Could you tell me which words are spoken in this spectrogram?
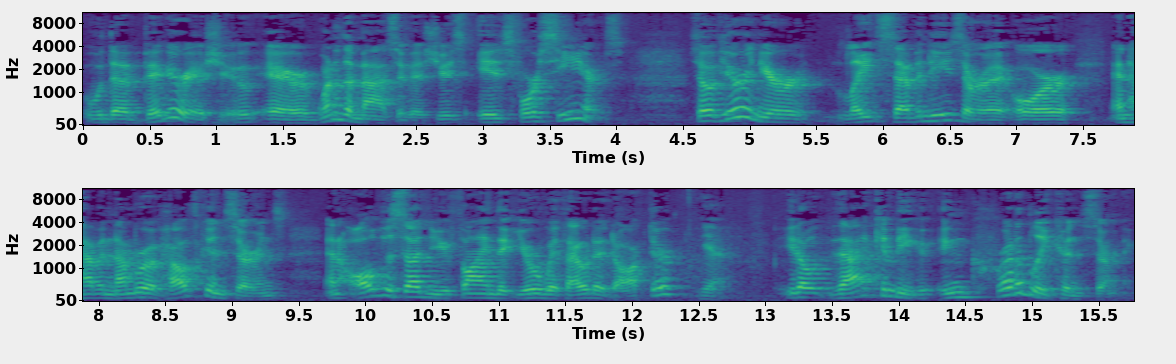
the bigger issue, or one of the massive issues, is for seniors. So if you're in your late 70s or or and have a number of health concerns, and all of a sudden you find that you're without a doctor, yeah you know that can be incredibly concerning.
